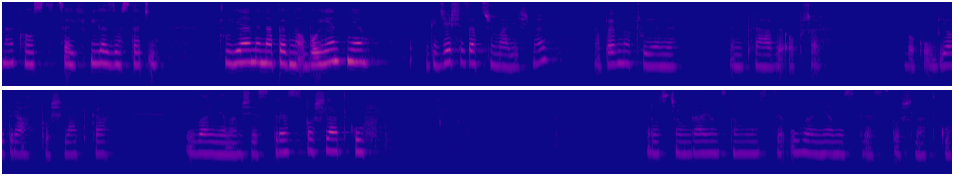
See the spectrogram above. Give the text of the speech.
na kostce i chwilę zostać i czujemy na pewno obojętnie, gdzie się zatrzymaliśmy, na pewno czujemy ten prawy obszar wokół biodra, pośladka. Uwalnia nam się stres z pośladków. Rozciągając to miejsce, uwalniamy stres z pośladków.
